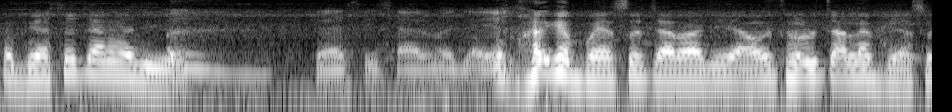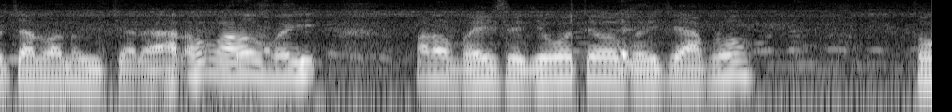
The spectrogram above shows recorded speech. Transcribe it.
તો ભેંસો ચારવા જઈએ. ભેંસી ચારવા જઈએ કે ભેંસો ચારવા જઈએ. હવે થોડું ચાલે ભેંસો ચાલવાનો વિચાર હારો મારો ભાઈ મારો ભાઈ છે. જેવો તેવો ભાઈ છે આપણો. તો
